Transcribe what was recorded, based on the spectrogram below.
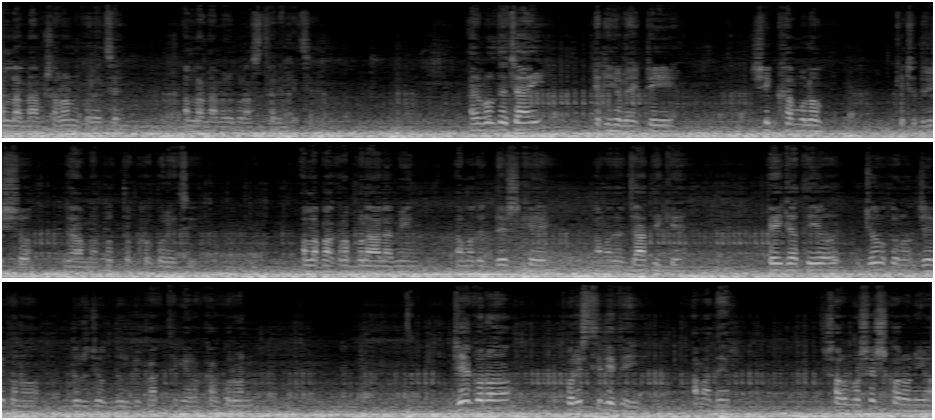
আল্লাহর নাম স্মরণ করেছে, আল্লাহর নামের উপর আস্থা রেখেছে। আমি বলতে চাই, এটি হলো একটি শিক্ষামূলক কিছু দৃশ্য যা আমরা প্রত্যক্ষ করেছি। আল্লাহ পাক রব্বুল আলমিন আমাদের দেশকে, আমাদের জাতিকে, এই জাতীয় যে কোনো যে কোনো দুর্যোগ, দুর্বিপাক থেকে রক্ষা করুন। যে কোনো পরিস্থিতিতেই আমাদের সর্বশেষ করণীয়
